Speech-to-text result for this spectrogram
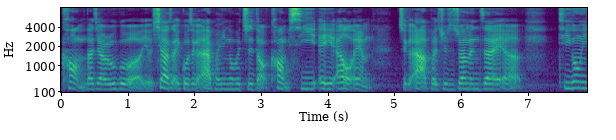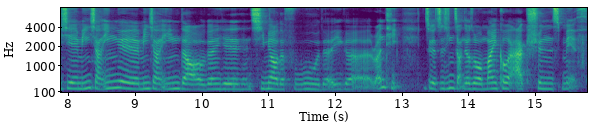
Calm，大家如果有下载过这个 app，应该会知道 Calm C A L M 这个 app 就是专门在呃提供一些冥想音乐、冥想引导跟一些很奇妙的服务的一个软体。这个执行长叫做 Michael Action Smith。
